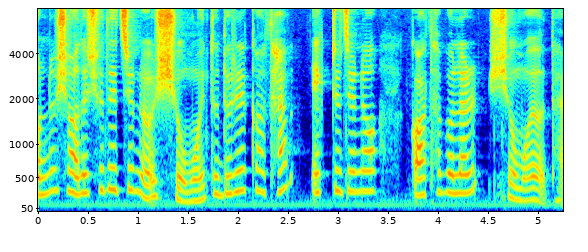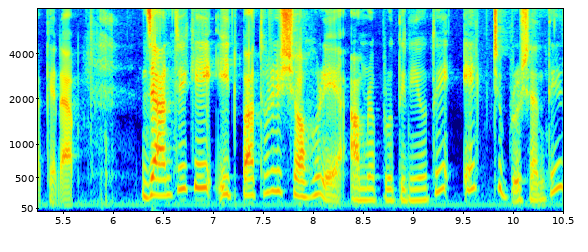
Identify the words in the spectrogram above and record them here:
অন্য সদস্যদের জন্য সময় তো দূরের কথা, একটু যেন কথা বলার সময়ও থাকে না। যান্ত্রিক এই ইট পাথরের শহরে আমরা প্রতিনিয়তই একটু প্রশান্তির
